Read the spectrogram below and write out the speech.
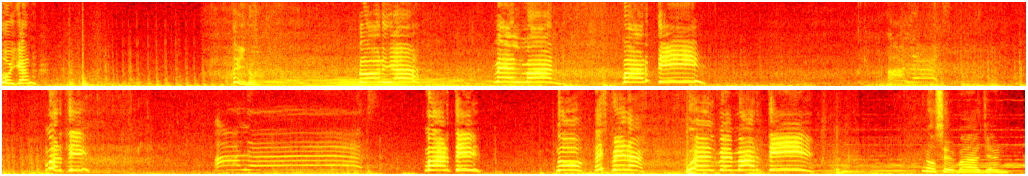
Oigan. ¡Ay, no! ¡Gloria! ¡Melman! ¡Marty! ¡Alex! ¡Marty! ¡Alex! ¡Marty! ¡No! ¡Espera! ¡Vuelve, Marty! No se vayan.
